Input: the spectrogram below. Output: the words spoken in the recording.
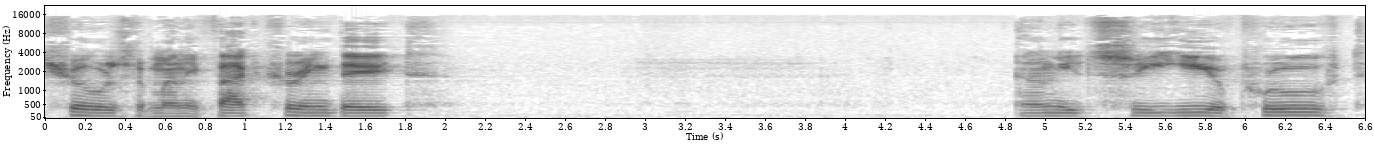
shows the manufacturing date and it's CE approved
